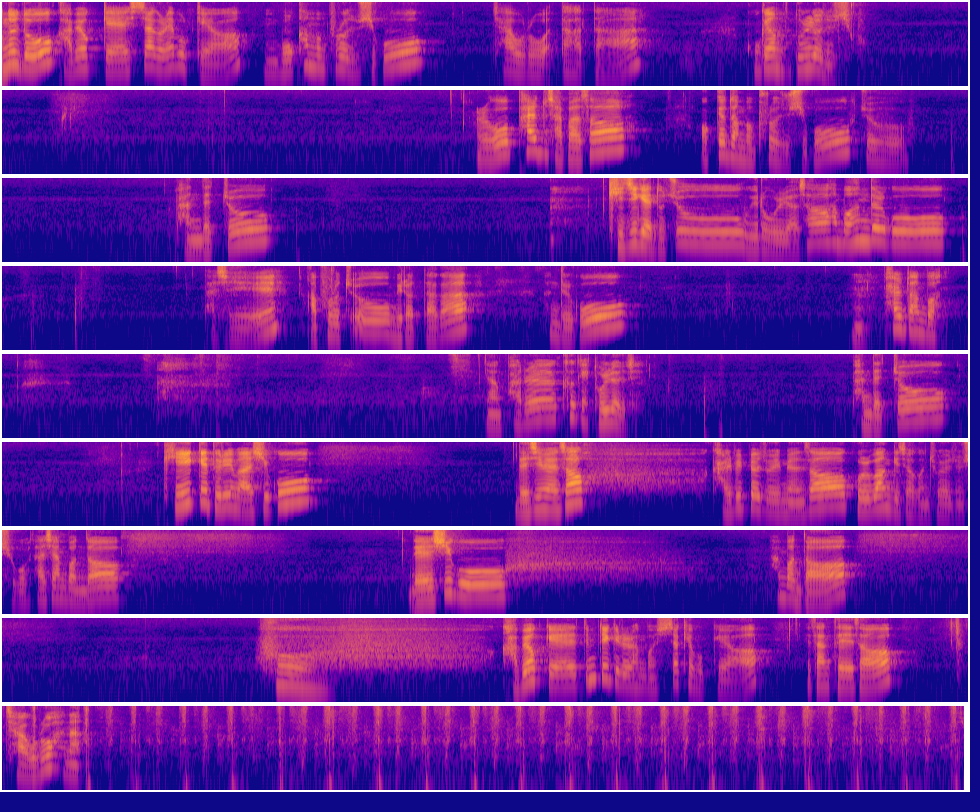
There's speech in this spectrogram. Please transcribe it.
오늘도 가볍게 시작을 해볼게요. 음, 목 한번 풀어주시고 좌우로 왔다 갔다. 고개 한번 돌려주시고. 그리고 팔도 잡아서 어깨도 한번 풀어주시고 쭉. 반대쪽. 기지개도 쭉 위로 올려서 한번 흔들고 다시 앞으로 쭉 밀었다가 흔들고 음, 팔도 한번. 양팔을 크게 돌려주세요. 반대쪽. 깊게 들이마시고 내쉬면서 갈비뼈 조이면서 골반 기적은 조여주시고 다시 한 번 더 내쉬고 한 번 더 후. 가볍게 뜸뛰기를 한번 시작해 볼게요. 이 상태에서 좌우로 하나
